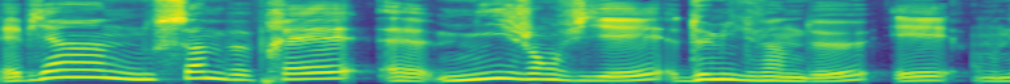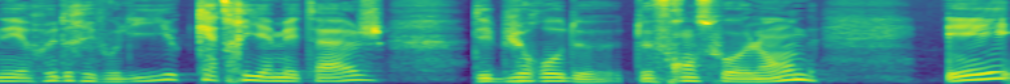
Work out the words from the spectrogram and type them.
Eh bien, nous sommes à peu près euh, mi-janvier 2022 et on est rue de Rivoli, au quatrième étage des bureaux de, de François Hollande et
